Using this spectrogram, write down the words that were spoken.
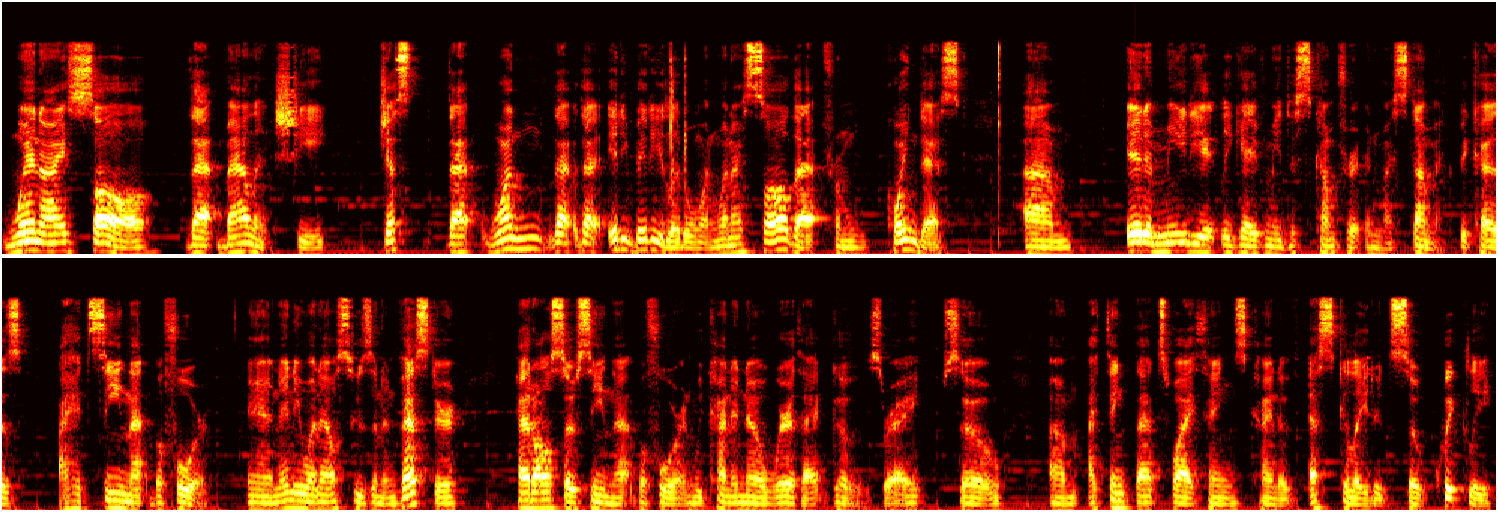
when I saw that balance sheet, just that one, that, that itty bitty little one, when I saw that from Coindesk, um, it immediately gave me discomfort in my stomach because I had seen that before. And anyone else who's an investor had also seen that before, and we kind of know where that goes, right? So um, I think that's why things kind of escalated so quickly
